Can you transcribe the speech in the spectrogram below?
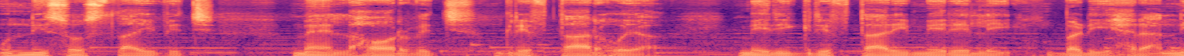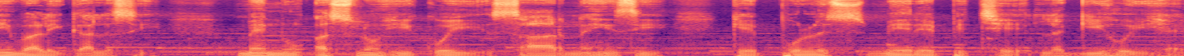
1927 ਵਿੱਚ ਮੈਂ ਲਾਹੌਰ ਵਿੱਚ ਗ੍ਰਿਫਤਾਰ ਹੋਇਆ। ਮੇਰੀ ਗ੍ਰਿਫਤਾਰੀ ਮੇਰੇ ਲਈ ਬੜੀ ਹੈਰਾਨੀ ਵਾਲੀ ਗੱਲ ਸੀ। ਮੈਨੂੰ ਅਸਲੋਂ ਹੀ ਕੋਈ ਸਾਰ ਨਹੀਂ ਸੀ ਕਿ ਪੁਲਿਸ ਮੇਰੇ ਪਿੱਛੇ ਲੱਗੀ ਹੋਈ ਹੈ।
